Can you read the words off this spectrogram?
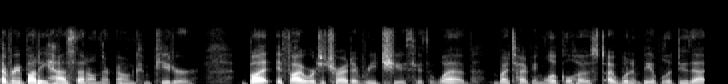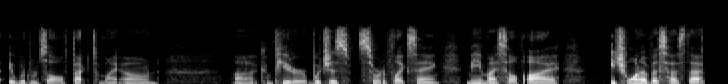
Everybody has that on their own computer. But if I were to try to reach you through the web by typing localhost, I wouldn't be able to do that. It would resolve back to my own uh, computer, which is sort of like saying me, myself, I. Each one of us has that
